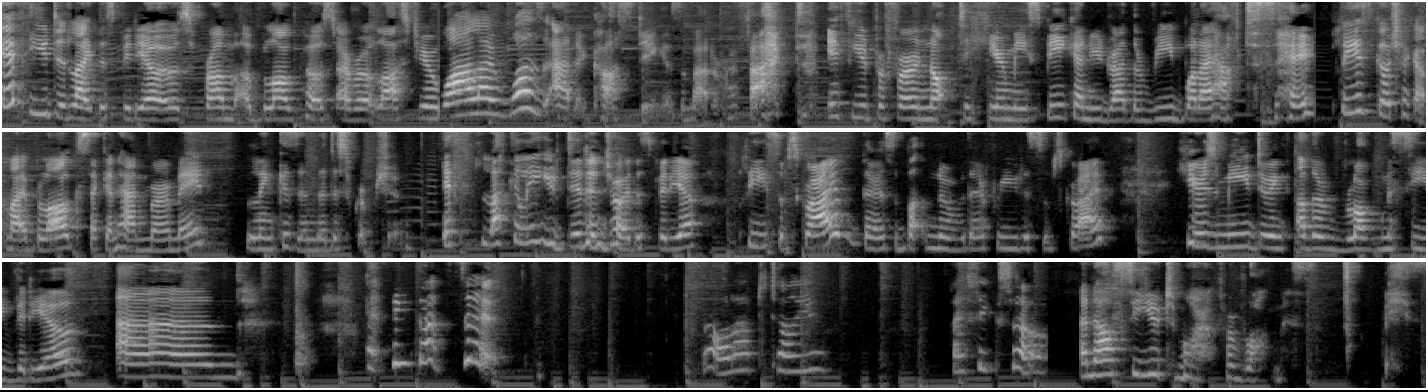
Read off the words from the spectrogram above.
If you did like this video, it was from a blog post I wrote last year while I was at a casting, as a matter of fact. If you'd prefer not to hear me speak and you'd rather read what I have to say, please go check out my blog, Secondhand Mermaid. Link is in the description. If luckily you did enjoy this video, please subscribe. There's a button over there for you to subscribe. Here's me doing other Vlogmasy videos, and I think that's it. Is that all I have to tell you? I think so. And I'll see you tomorrow for Vlogmas. Peace.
